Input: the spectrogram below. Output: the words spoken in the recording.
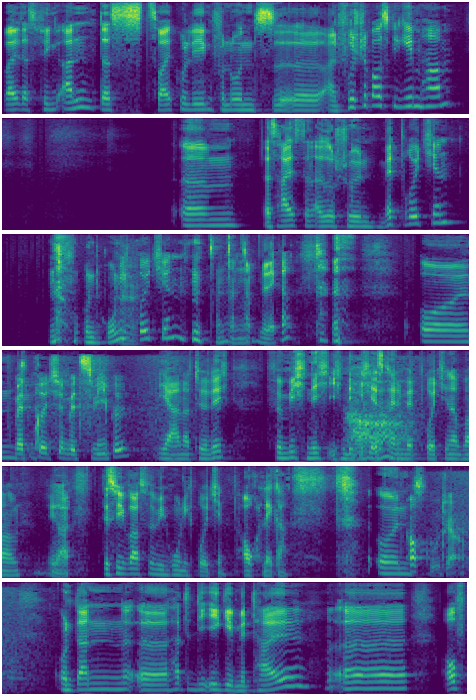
weil das fing an, dass zwei Kollegen von uns äh, ein Frühstück ausgegeben haben ähm, das heißt dann also schön Mettbrötchen und Honigbrötchen. Lecker. Und Mettbrötchen mit Zwiebeln? Ja, natürlich. Für mich nicht. Ich, ah. ich esse keine Mettbrötchen, aber egal. Deswegen war es für mich Honigbrötchen. Auch lecker. Und, Auch gut, ja. Und dann äh, hatte die IG Metall äh, auf,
